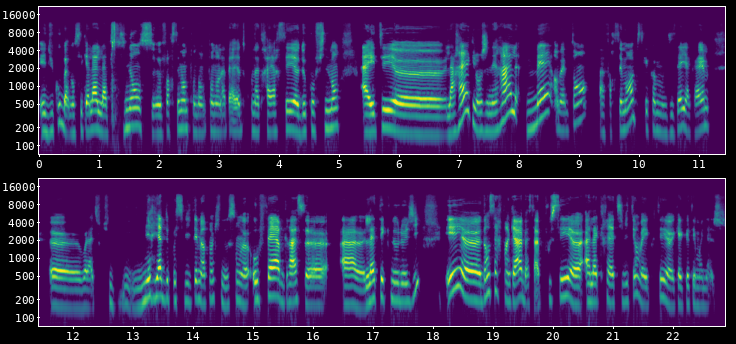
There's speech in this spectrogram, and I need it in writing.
Et du coup, bah, dans ces cas-là, l'abstinence, forcément, pendant, pendant la période qu'on a traversée de confinement, a été la règle en général, mais en même temps, pas forcément, puisque comme on disait, il y a quand même voilà, toute une myriade de possibilités maintenant qui nous sont euh, offertes grâce euh, à la technologie. Et dans certains cas, bah, ça a poussé à la créativité. On va écouter quelques témoignages.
